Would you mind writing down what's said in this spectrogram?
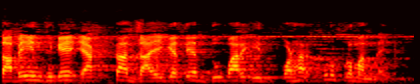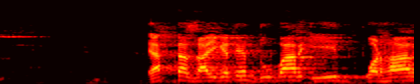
তাবেইন থেকে একটা জায়গাতে দুবার ঈদ পড়ার কোনো প্রমাণ নেই। একটা জায়গাতে দুবার ঈদ পড়ার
